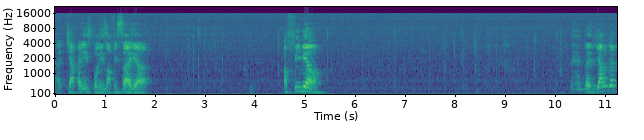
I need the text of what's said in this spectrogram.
Are Japanese police officer here. A female. The younger,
